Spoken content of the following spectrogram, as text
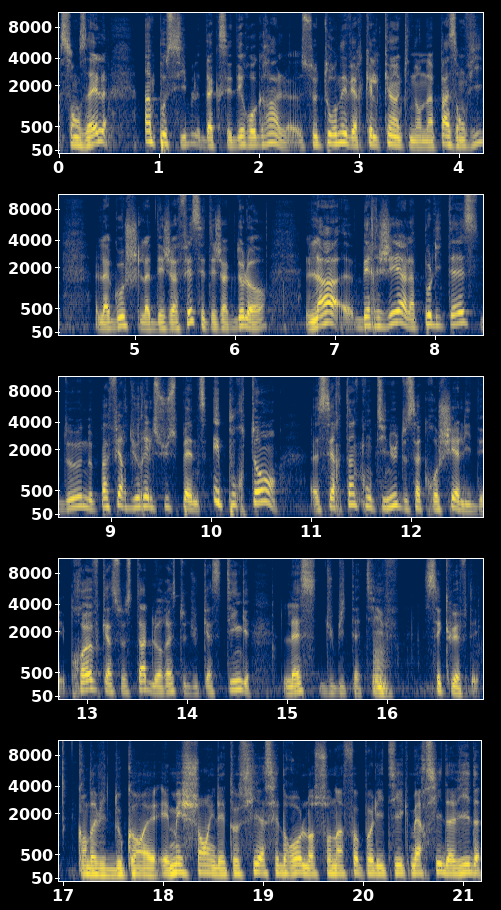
sans elle, impossible d'accéder au Graal. Se tourner vers quelqu'un qui n'en a pas envie, la gauche l'a déjà fait, c'était Jacques Delors. Là, Berger a la politesse de ne pas faire durer le suspense. Et pourtant, certains continuent de s'accrocher à l'idée. Preuve qu'à ce stade, le reste du casting laisse dubitatif. CQFD. Quand David Doucan est méchant, il est aussi assez drôle dans son info politique. Merci David.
